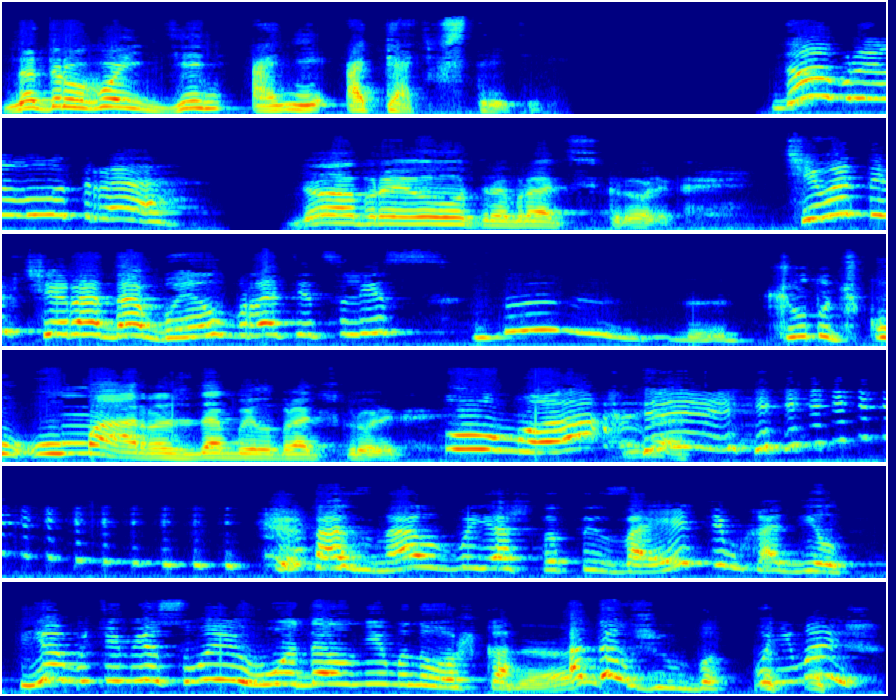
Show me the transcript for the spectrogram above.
На другой день они опять встретились. Доброе утро! Доброе утро, братец-кролик. Чего ты вчера добыл, братец Лис? Чуточку ума раздобыл, братец-кролик. Ума? Да. А знал бы я, что ты за этим ходил, я бы тебе своего дал немножко. Да? Одолжил бы, понимаешь?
